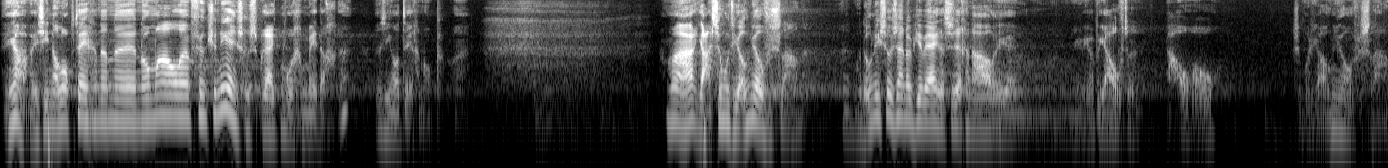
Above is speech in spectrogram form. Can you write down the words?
Ja, wij zien al op tegen een uh, normaal uh, functioneringsgesprek morgenmiddag. Hè? Daar zien we al tegenop. Maar ja, ze moeten je ook niet overslaan. Het moet ook niet zo zijn op je werk dat ze zeggen, nou, je, je hebt je hoofd. Nou, oh, ze moeten je ook niet overslaan.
